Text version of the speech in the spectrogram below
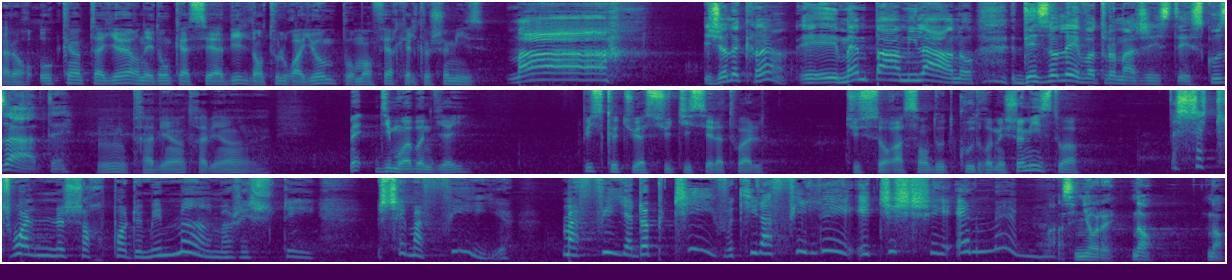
Alors aucun tailleur n'est donc assez habile dans tout le royaume pour m'en faire quelques chemises. Ma je le crains, et même pas à Milano. Désolé, Votre Majesté, scusate. Hmm, très bien, très bien. Mais dis-moi, bonne vieille, puisque tu as su tisser la toile, tu sauras sans doute coudre mes chemises, toi. Cette toile ne sort pas de mes mains, Majesté. C'est ma fille, ma fille adoptive qui l'a filée et tissée elle-même. Ah, signore, non, non.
